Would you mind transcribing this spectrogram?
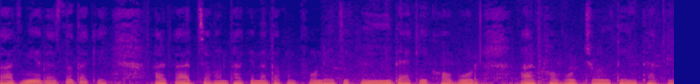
কাজ নিয়ে ব্যস্ত থাকে, আর কাজ যখন থাকে না তখন ফোনে যে কী দেখে খবর, আর খবর চলতেই থাকে।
